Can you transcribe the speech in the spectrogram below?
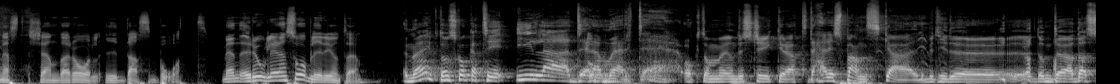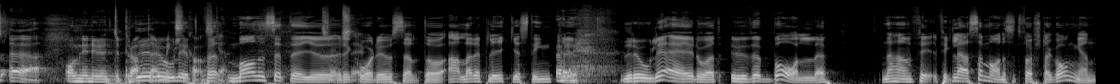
mest kända roll i Das Båt. Men roligare än så blir det ju inte. Nej, de ska åka till Isla de Oh. la Muerte. Och de understryker att det här är spanska. Det betyder eh, de dödas ö. Om ni nu inte pratar Det är roligt för mexikanska. att manuset är ju rekorduselt och alla repliker stinker ju. Det roliga är ju då att Uwe Boll, när han fi- fick läsa manuset första gången,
